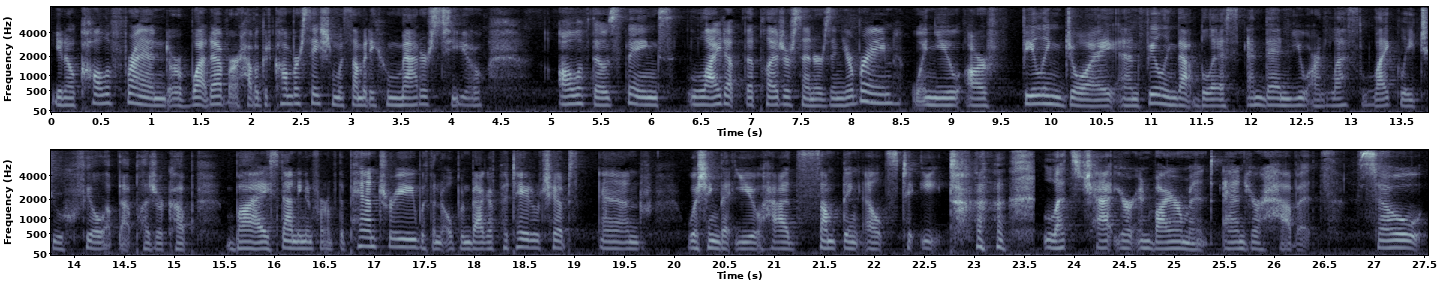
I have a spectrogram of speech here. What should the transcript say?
you know call a friend or whatever have a good conversation with somebody who matters to you all of those things light up the pleasure centers in your brain when you are feeling joy and feeling that bliss, and then you are less likely to fill up that pleasure cup by standing in front of the pantry with an open bag of potato chips and wishing that you had something else to eat. Let's chat your environment and your habits. So,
